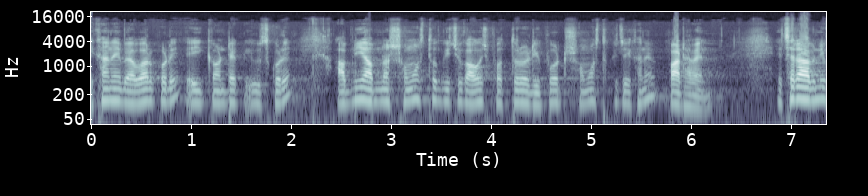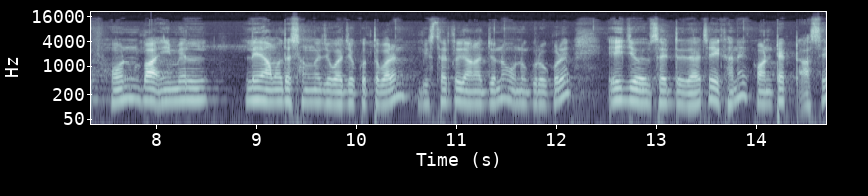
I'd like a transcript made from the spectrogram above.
এখানে ব্যবহার করে এই কন্ট্যাক্ট ইউজ করে আপনি আপনার সমস্ত কিছু কাগজপত্র রিপোর্ট সমস্ত কিছু এখানে পাঠাবেন। এছাড়া আপনি ফোন বা ইমেলে আমাদের সঙ্গে যোগাযোগ করতে পারেন। বিস্তারিত জানার জন্য অনুগ্রহ করে এই যে ওয়েবসাইটটা দেওয়া আছে, এখানে কন্ট্যাক্ট আসে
